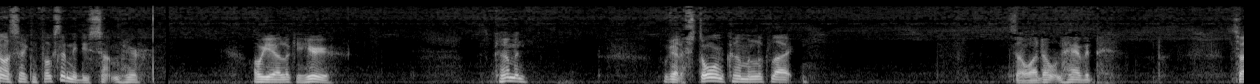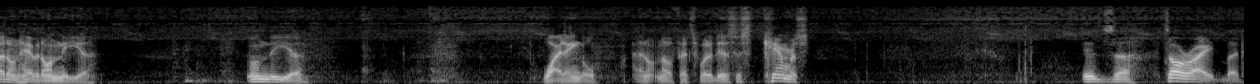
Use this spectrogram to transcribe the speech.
on a second, folks. Let me do something here. Oh, yeah, looky here. It's coming. We got a storm coming, look like. So I don't have it. So I don't have it on the, uh, on the, uh, wide angle. I don't know if that's what it is. This camera's is uh, it's all right, but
